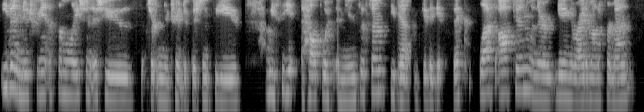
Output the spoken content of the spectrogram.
even nutrient assimilation issues, certain nutrient deficiencies. We see help with immune systems. People yeah. they get sick less often when they're getting the right amount of ferments.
